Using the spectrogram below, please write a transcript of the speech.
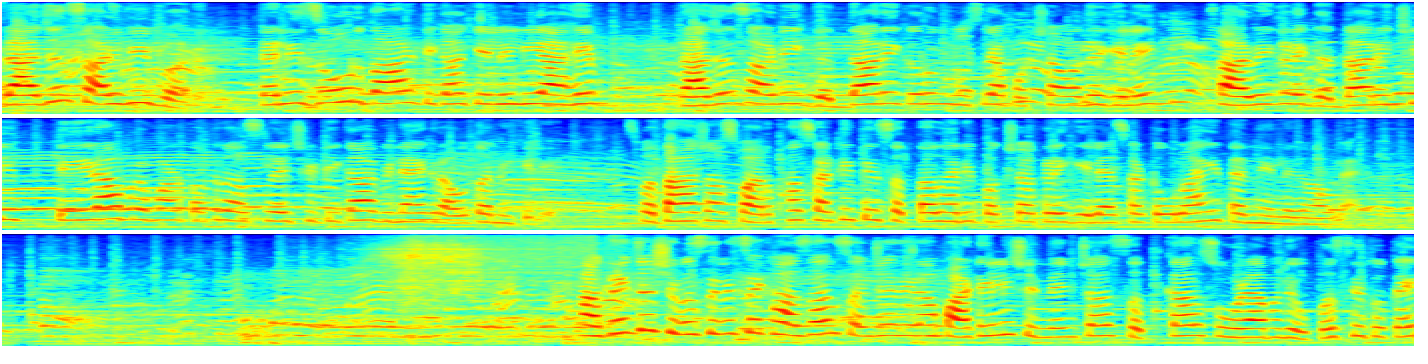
राजन साळवीवर त्यांनी जोरदार टीका केलेली आहे. राजन साळवी गद्दारी करून दुसऱ्या पक्षामध्ये गेले. साळवीकडे गद्दारीची तेरा प्रमाणपत्र असल्याची टीका विनायक राऊतांनी केली. स्वतःच्या स्वार्थासाठी ते सत्ताधारी पक्षाकडे गेल्याचा टोलाही त्यांनी लगावलाय. ठाकरेंच्या शिवसेनेचे खासदार संजय दिना पाटील शिंदेच्या सत्कार सोहळ्यामध्ये उपस्थित होते.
